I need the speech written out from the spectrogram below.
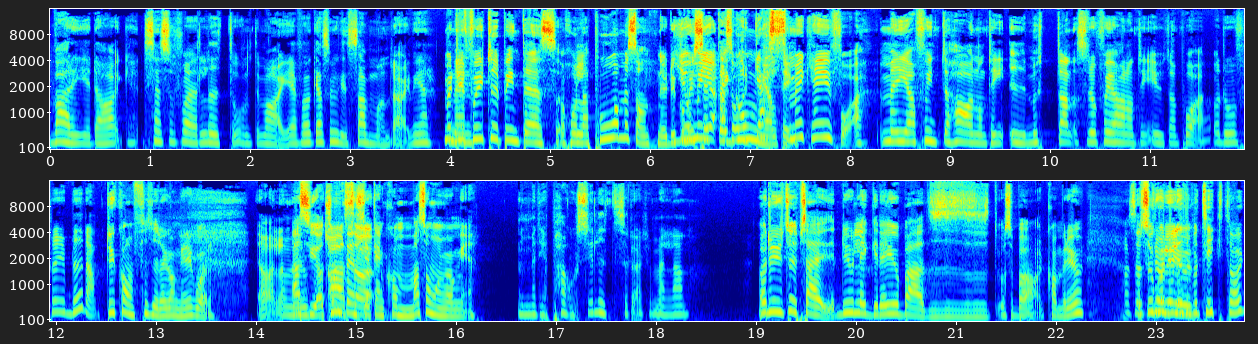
varje dag. Sen så får jag lite ont i magen. Jag får ganska mycket sammandragningar. Men, du får ju typ inte ens hålla på med sånt nu. Du kommer jo, ju men sätta jag, alltså, igång orgasmer allting. kan jag ju få, men jag får inte ha någonting i muttan. Så då får jag ha någonting utanpå och då får det bli den. Du kom fyra gånger igår. Ja, men, Alltså jag tror inte ens alltså, jag kan komma så många gånger. Men det pausar ju lite såklart emellan. Och du typ såhär, du lägger dig och bara zzzt, och så bara kommer du. Och så, Och så går du- lite på TikTok.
